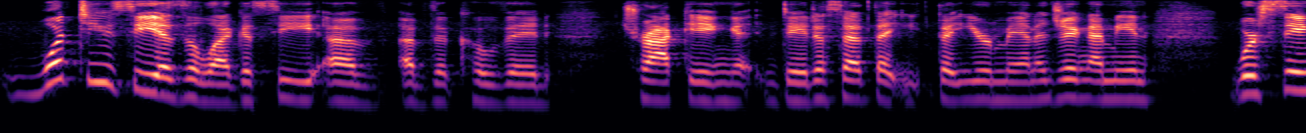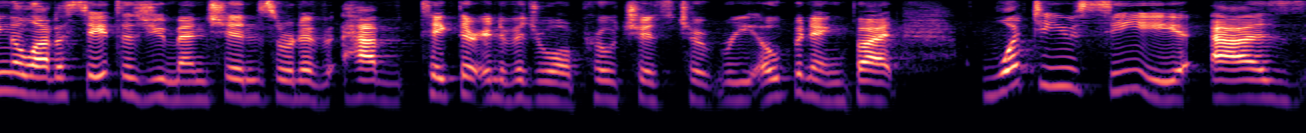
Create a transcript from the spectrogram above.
what do you see as a legacy of, of the COVID tracking data set that, that you're managing? I mean, we're seeing a lot of states, as you mentioned, sort of have take their individual approaches to reopening. But what do you see as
